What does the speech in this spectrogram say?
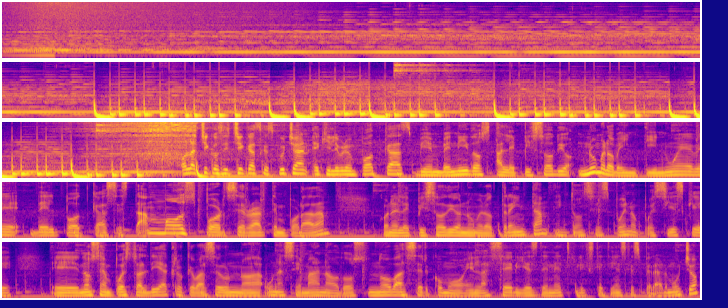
Hola chicos y chicas que escuchan Equilibrium Podcast, bienvenidos al episodio número 29 del podcast. Estamos por cerrar temporada con el episodio número 30, entonces bueno, pues si es que eh, no se han puesto al día, creo que va a ser una, una semana o dos, no va a ser como en las series de Netflix que tienes que esperar mucho.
